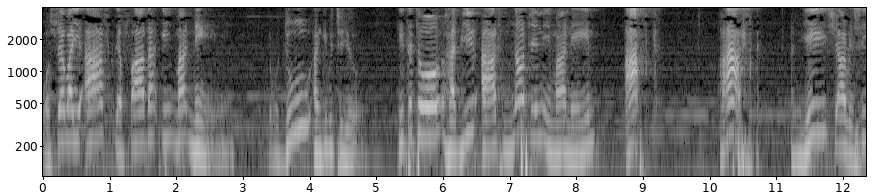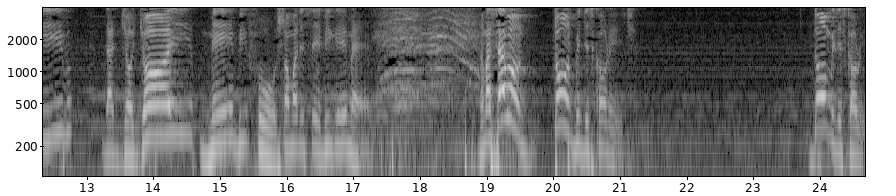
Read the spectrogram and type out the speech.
whatsoever ye ask the Father in my name, he will do and give it to you. Hitherto have you asked nothing in my name? Ask. Ask, and ye shall receive that your joy may be full. Somebody say big amen. amen. Number seven, don't be discouraged. Don't be discouraged.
